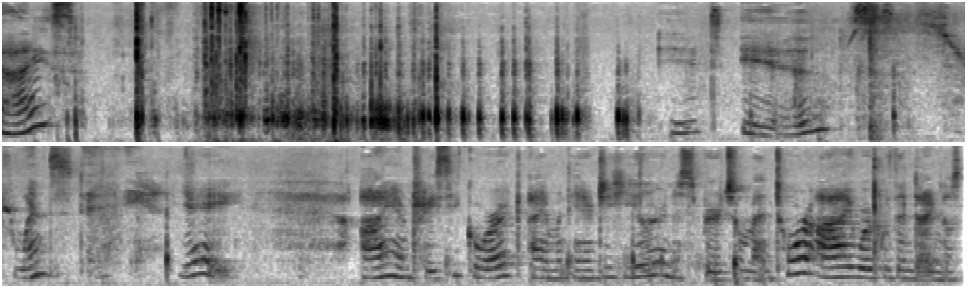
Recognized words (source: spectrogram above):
guys. It is Wednesday. Yay. I am Tracy Gohrick. I am an energy healer and a spiritual mentor. I work with undiagnosed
